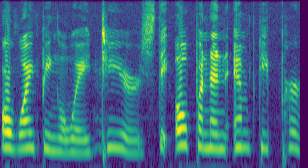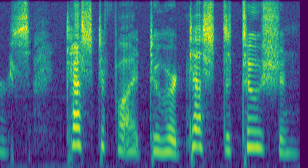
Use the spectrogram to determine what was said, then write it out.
or wiping away tears, the open and empty purse testified to her destitution.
